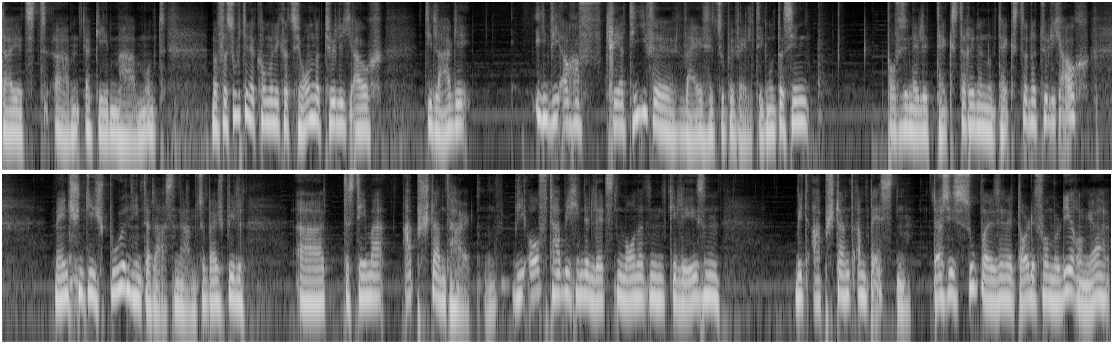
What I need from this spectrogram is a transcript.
da jetzt ähm, ergeben haben. Und man versucht in der Kommunikation natürlich auch die Lage irgendwie auch auf kreative Weise zu bewältigen. Und da sind professionelle Texterinnen und Texter natürlich auch Menschen, die Spuren hinterlassen haben. Zum Beispiel äh, das Thema Abstand halten. Wie oft habe ich in den letzten Monaten gelesen, mit Abstand am besten. Das ist super, das ist eine tolle Formulierung, ja.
